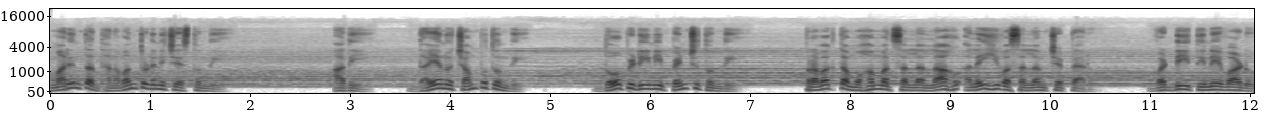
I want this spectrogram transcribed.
మరింత ధనవంతుడిని చేస్తుంది. అది దయను చంపుతుంది. దోపిడీని పెంచుతుంది. ప్రవక్త ముహమ్మద్ సల్లల్లాహు అలైహి వసల్లం చెప్పారు వడ్డీ తినేవాడు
